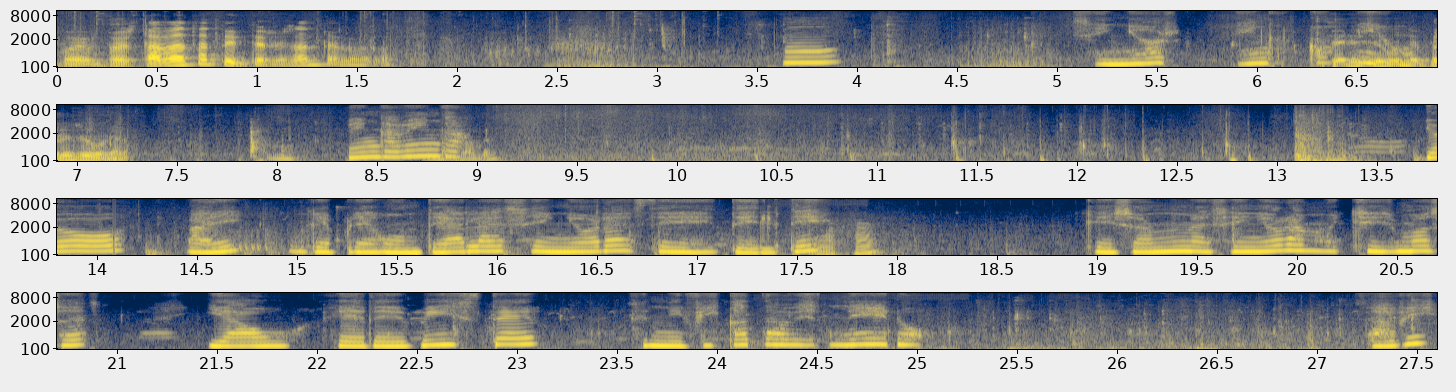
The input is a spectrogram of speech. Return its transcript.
pues, pues está bastante interesante, la verdad. Mm. Señor, venga Espera un conmigo. segundo, espera un segundo. Venga, venga. Yo, ¿vale? Le pregunté a las señoras de- del té, que son unas señoras muy chismosas, y Augerebister significa tabernero. ¿Sabes?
